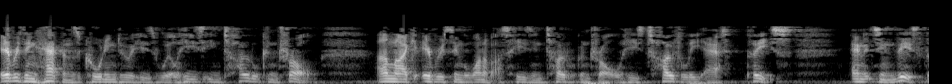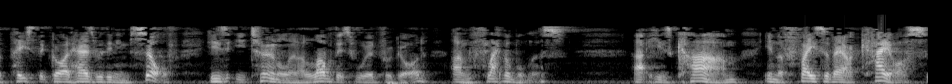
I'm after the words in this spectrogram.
Everything happens according to His will. He's in total control. Unlike every single one of us, He's in total control. He's totally at peace. And it's in this, the peace that God has within Himself, His eternal, and I love this word for God, unflappableness, uh, His calm in the face of our chaos.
